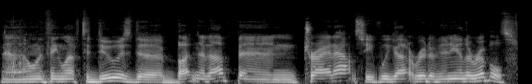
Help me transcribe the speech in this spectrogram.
Now the only thing left to do is to button it up and try it out see if we got rid of any of the ribbles.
